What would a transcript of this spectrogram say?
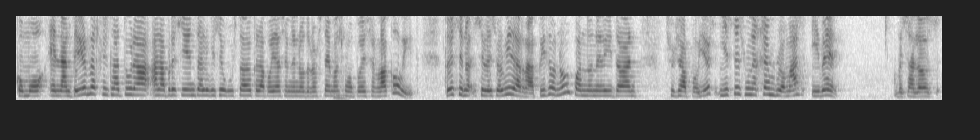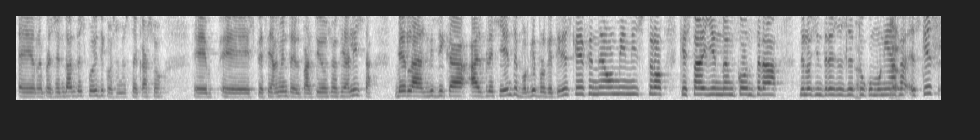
Como en la anterior legislatura a la presidenta le hubiese gustado que la apoyasen en otros temas, como puede ser la COVID. Entonces se, les olvida rápido, ¿no? Cuando necesitaban sus apoyos. Y este es un ejemplo más y ver pues a los eh, representantes políticos, en este caso eh, eh, especialmente del Partido Socialista, ver la crítica al presidente. ¿Por qué? Porque tienes que defender a un ministro que está yendo en contra de los intereses de tu ah, comunidad. Es que es...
